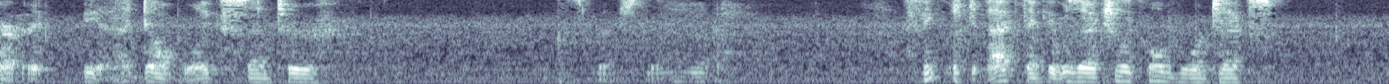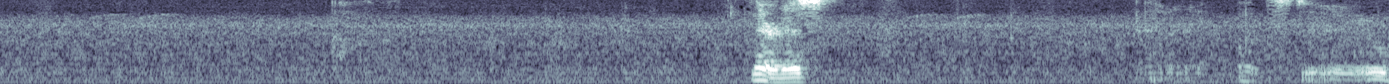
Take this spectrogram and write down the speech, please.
Alright, yeah, I don't like center. Stretch that. I think it was, I think it was actually called Vortex. There it is. Let's do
